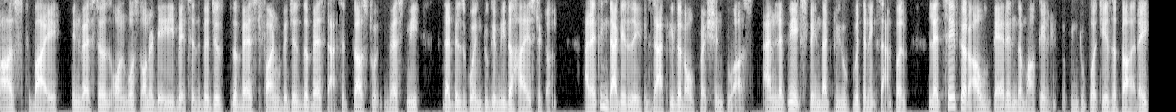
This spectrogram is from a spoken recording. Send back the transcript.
asked by investors almost on a daily basis. Which is the best fund? Which is the best asset class to invest me that is going to give me the highest return? And I think that is exactly the wrong question to ask. And let me explain that to you with an example. Let's say if you're out there in the market looking to purchase a car, right?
